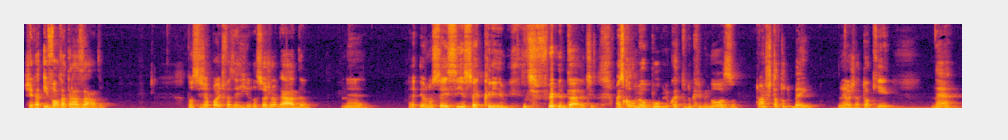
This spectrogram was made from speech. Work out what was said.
Chega e volta atrasado. Então você já pode fazer a sua jogada, né? Eu não sei se isso é crime de verdade, mas como o meu público é tudo criminoso, então acho que tá tudo bem. Né? Eu já tô aqui, né,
